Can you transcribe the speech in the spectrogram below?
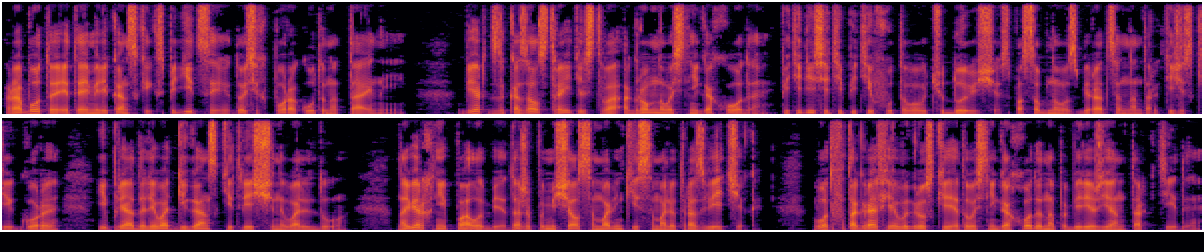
Работа этой американской экспедиции до сих пор окутана тайной. Берт заказал строительство огромного снегохода, 55-футового чудовища, способного взбираться на антарктические горы и преодолевать гигантские трещины во льду. На верхней палубе даже помещался маленький самолет-разведчик. Вот фотография выгрузки этого снегохода на побережье Антарктиды.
